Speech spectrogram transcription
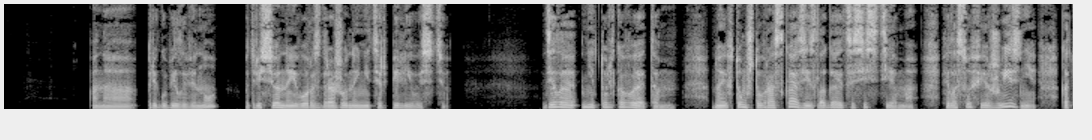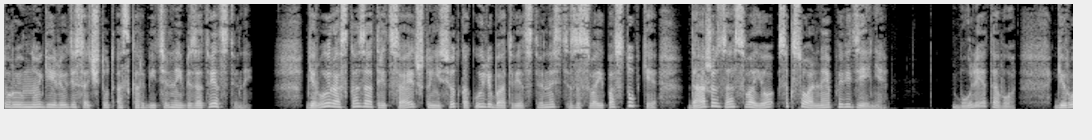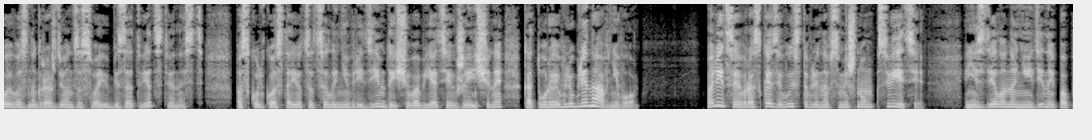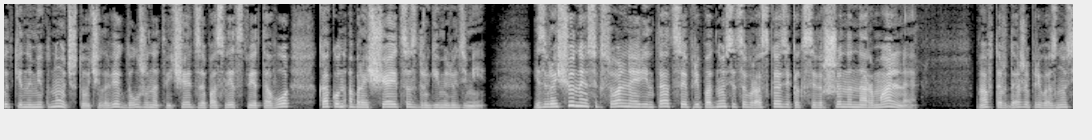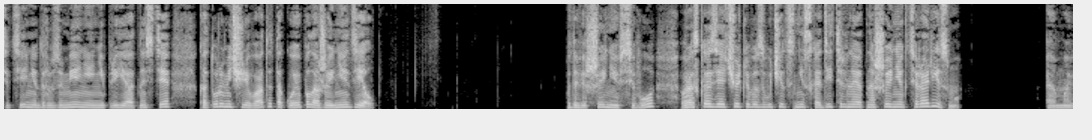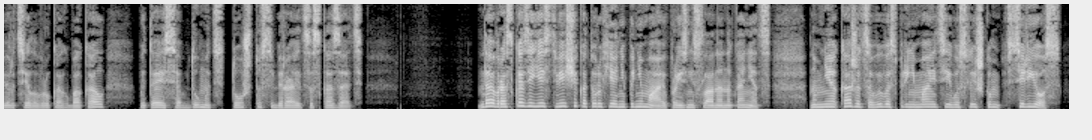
Она пригубила вино, потрясенная его раздраженной нетерпеливостью. Дело не только в этом, но и в том, что в рассказе излагается система, философия жизни, которую многие люди сочтут оскорбительной и безответственной. Герой рассказа отрицает, что несет какую-либо ответственность за свои поступки, даже за свое сексуальное поведение. Более того, герой вознагражден за свою безответственность, поскольку остается целый невредим, да еще в объятиях женщины, которая влюблена в него. Полиция в рассказе выставлена в смешном свете, и не сделано ни единой попытки намекнуть, что человек должен отвечать за последствия того, как он обращается с другими людьми. Извращенная сексуальная ориентация преподносится в рассказе как совершенно нормальная – Автор даже превозносит те недоразумения и неприятности, которыми чревато такое положение дел. В довершение всего в рассказе отчетливо звучит снисходительное отношение к терроризму. Эмма вертела в руках бокал, пытаясь обдумать то, что собирается сказать. «Да, в рассказе есть вещи, которых я не понимаю», — произнесла она наконец. «Но мне кажется, вы воспринимаете его слишком всерьез.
